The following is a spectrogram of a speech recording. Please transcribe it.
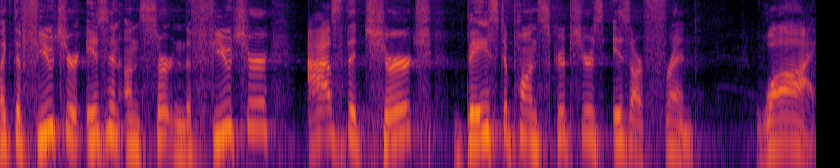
Like the future isn't uncertain. The future as the church, based upon scriptures, is our friend. Why?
